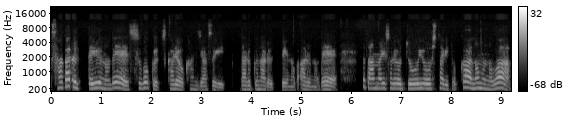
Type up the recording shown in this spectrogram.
下がるっていうのですごく疲れを感じやすいだるくなるっていうのがあるのでちょっとあんまりそれを常用したりとか飲むのは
